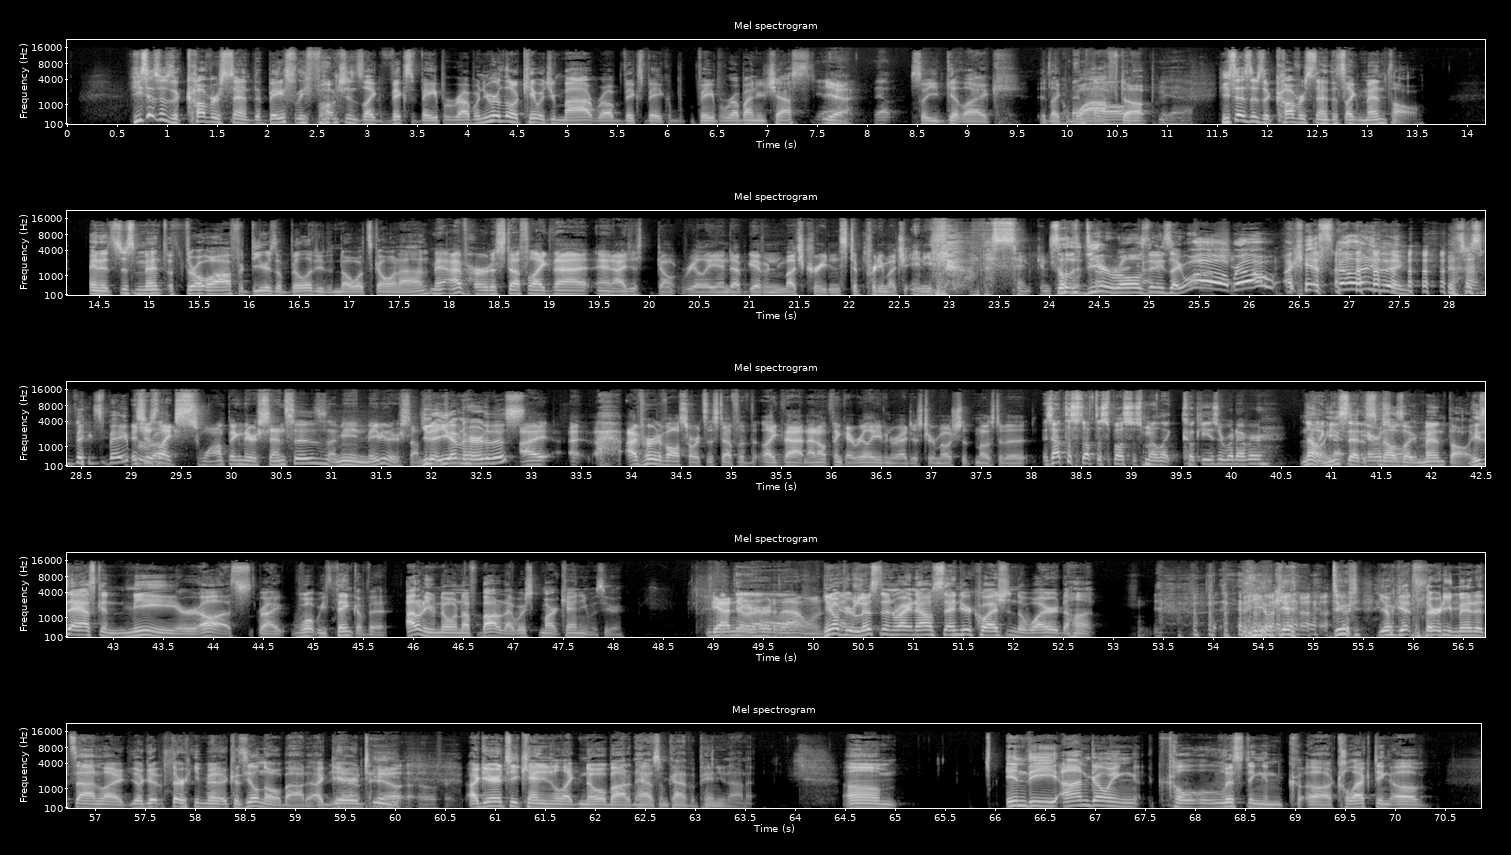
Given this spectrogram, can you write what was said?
He says there's a cover scent that basically functions like Vicks Vapor Rub. When you were a little kid, would your ma rub Vicks Vapor, Vapor Rub on your chest? Yeah. Yep. So you'd get like, it like Menthol. waft up. Yeah. He says there's a cover scent that's like menthol. And it's just meant to throw off a deer's ability to know what's going on. Man, I've heard of stuff like that, and I just don't really end up giving much credence to pretty much anything on the scent can. So the deer rolls kind in. He's like, "Whoa, bullshit. bro! I can't smell anything. it's just Vicks Vapor. It's just Rub." like swamping their senses. I mean, maybe there's something. you know, you haven't that. heard of this? I, I I've heard of all sorts of stuff with, like that, and I don't think I really even register most most of it. Is that the stuff that's supposed to smell like cookies or whatever? No, like he that said it smells like menthol. He's asking me or us, right, what we think of it. I don't even know enough about it. I wish Mark Kenyon was here. Yeah, I've They, never heard of uh, that one. You know, if you're listening right now, send your question to Wired to Hunt. you'll get, dude, you'll get 30 minutes on like, you'll get 30 minutes because he'll know about it. I guarantee. Yeah, I guarantee Kenyon will like know about it and have some kind of opinion on it. Um, in the ongoing col- listing and uh, collecting of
